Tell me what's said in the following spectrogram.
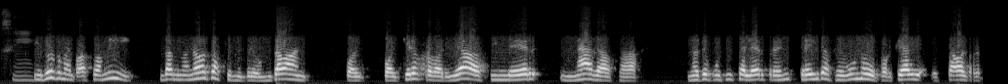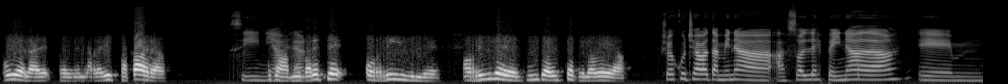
Sí. Incluso me pasó a mí, dando notas que me preguntaban cualquier barbaridad sin leer nada, o sea, no te pusiste a leer 30 segundos de por qué estaba el repudio de la, de la revista Caras. Sí, o sea, me parece horrible, horrible desde el punto de vista que lo vea. Yo escuchaba también a, Sol Despeinada, eh,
